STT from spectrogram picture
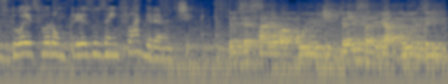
Os dois foram presos em flagrante. É necessário o apoio de três planejadores aí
